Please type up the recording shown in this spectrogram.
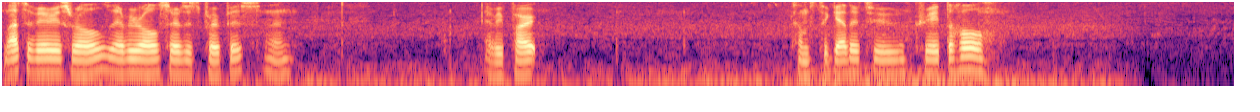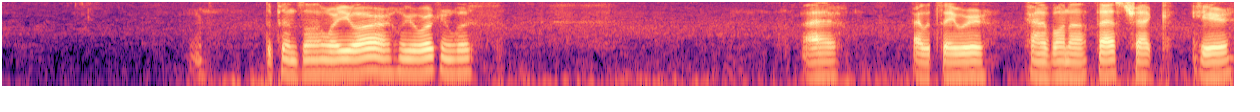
lots of various roles. Every role serves its purpose, and every part comes together to create the whole. Depends on where you are, who you're working with. I I would say we're kind of on a fast track here.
